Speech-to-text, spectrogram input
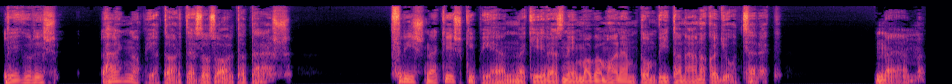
Végül is hány napja tart ez az altatás? Frissnek és kipihennek érezném magam, ha nem tompítanának a gyógyszerek. Nem.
